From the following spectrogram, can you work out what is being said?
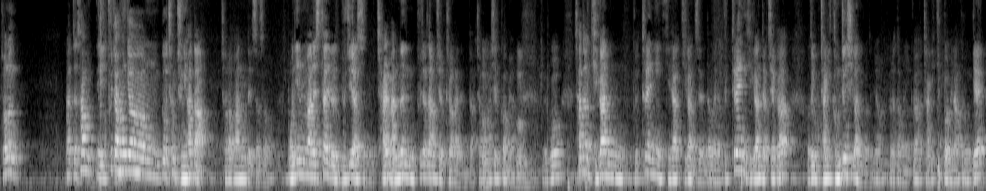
저는 하여튼 삼, 이 투자 환경도 참 중요하다. 전업하는 데 있어서 본인만의 스타일을 유지할 수 있는 잘 맞는 투자 사무실에 들어가야 된다. 전업하실 거면 음. 그리고 사전 기간 그 트레이닝 기간 기간 있어야 된다. 왜냐면 그 트레이닝 기간 자체가 어떻게 보면 자기 검증 시간이거든요. 그러다 보니까 자기 기법이나 그런 게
